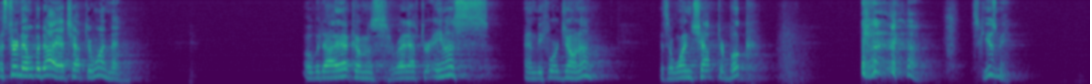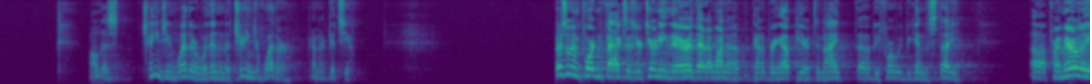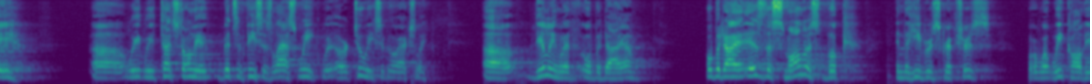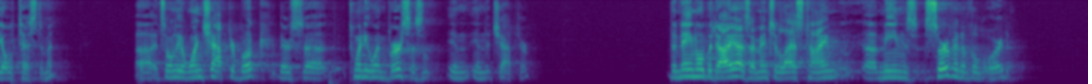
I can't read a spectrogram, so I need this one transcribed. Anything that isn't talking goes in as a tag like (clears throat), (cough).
Let's turn to Obadiah chapter 1 then. Obadiah comes right after Amos and before Jonah. It's a one chapter book. (coughs) Excuse me. All this changing weather within the change of weather kind of gets you. There's some important facts as you're turning there that I want to kind of bring up here tonight uh, before we begin the study. Uh, primarily, uh, we, we touched only bits and pieces last week, or two weeks ago actually, uh, dealing with Obadiah. Obadiah is the smallest book in the Hebrew Scriptures, or what we call the Old Testament. Uh, it's only a one chapter book, there's uh, 21 verses in, in the chapter. The name Obadiah, as I mentioned last time, uh, means servant of the Lord,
